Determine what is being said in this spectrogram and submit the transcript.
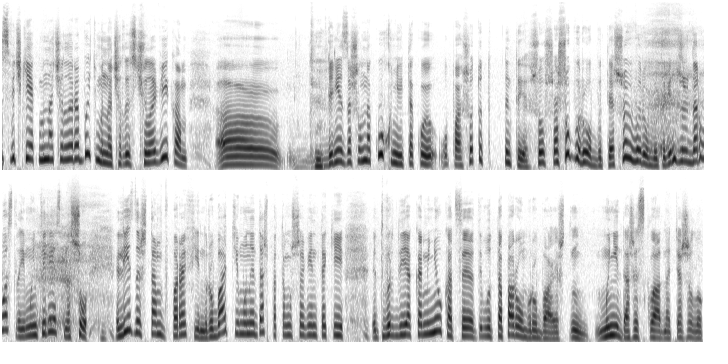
свічки, як ми почали робити, ми почали з чоловіком. Е, Денис зайшов на кухню і такий, опа, що тут не ти? Що, а що ви робите? Що ви робите? Він же дорослий, йому інтересно, що лізеш там в парафін, рубати йому не даш, тому що він такий твердий, як камінюк, а це от топором рубаєш. Ну, мені навіть складно, тяжело.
